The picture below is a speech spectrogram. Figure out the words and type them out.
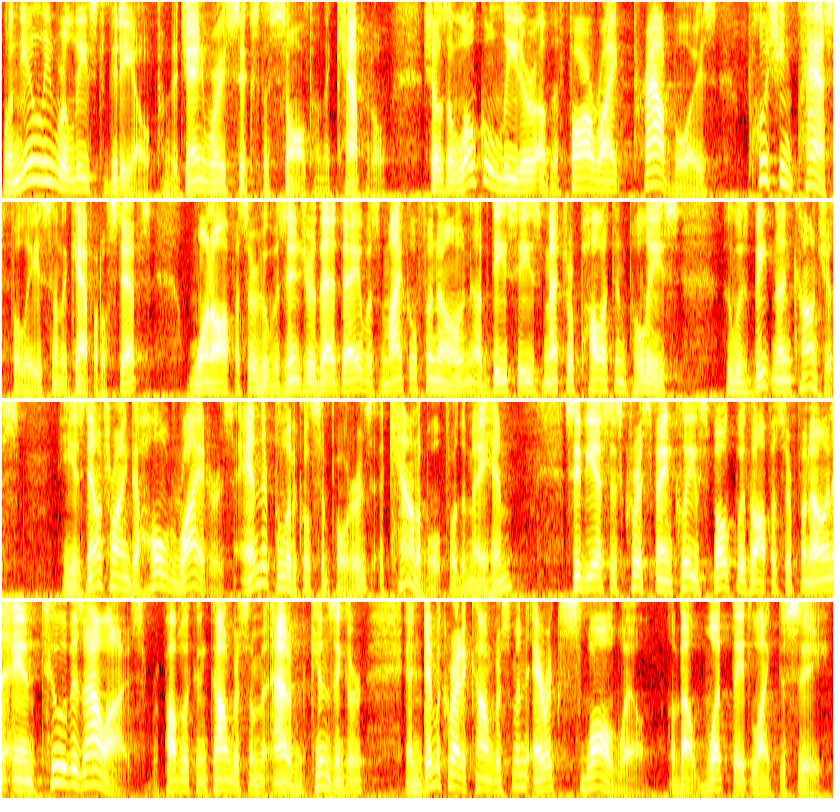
Well, newly released video from the January 6th assault on the Capitol shows a local leader of the far right Proud Boys pushing past police on the Capitol steps. One officer who was injured that day was Michael Fanone of D.C.'s Metropolitan Police, who was beaten unconscious. He is now trying to hold rioters and their political supporters accountable for the mayhem. CBS's Kris Van Cleave spoke with Officer Fanone and two of his allies, Republican Congressman Adam Kinzinger and Democratic Congressman Eric Swalwell, about what they'd like to see.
